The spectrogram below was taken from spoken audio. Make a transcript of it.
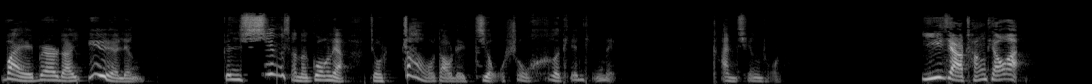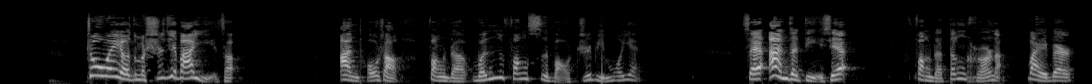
外边的月亮跟星星的光亮就照到这九寿贺天庭内。看清楚了，一架长条案，周围有这么十几把椅子，案头上放着文房四宝、纸笔墨砚，在案子底下放着灯盒呢，外边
